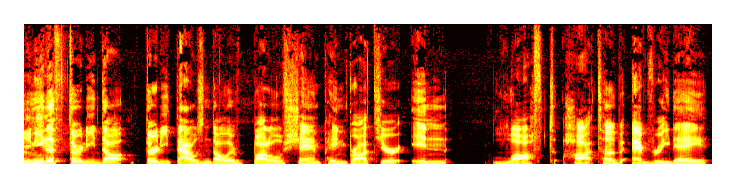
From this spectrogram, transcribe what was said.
You need a thirty thirty thousand dollar bottle of champagne brought to your in loft hot tub every day.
